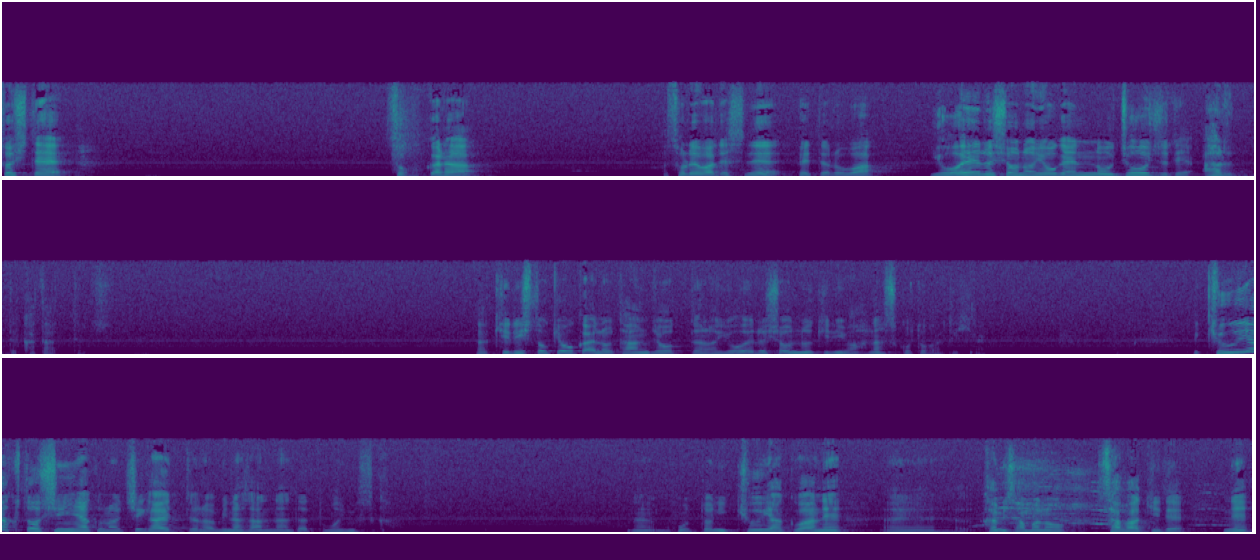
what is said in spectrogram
そしてそこからそれはですねペテロはヨエル書の予言の成就であるって語ってるんですキリスト教会の誕生っていうのはヨエル書抜きには話すことができない。旧約と新約の違いっていうのは皆さん何だと思いますか、ね、本当に旧約はね、えー、神様の裁きでね、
